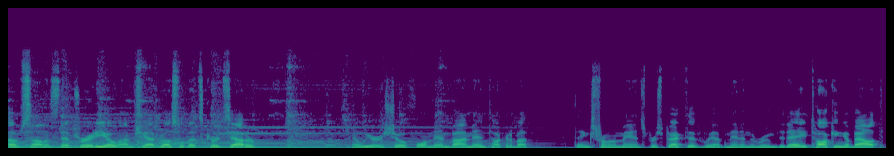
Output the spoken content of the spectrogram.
of Solid Steps Radio. I'm Chad Russell. That's Kurt Souter. And we are a show for men by men, talking about things from a man's perspective. We have men in the room today talking about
